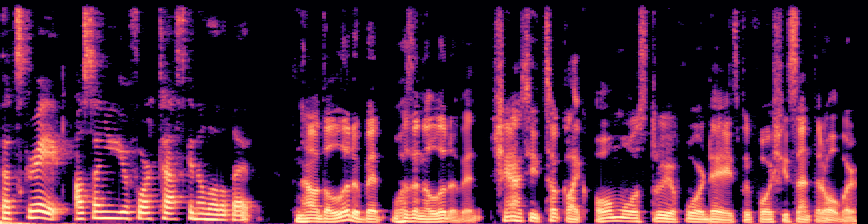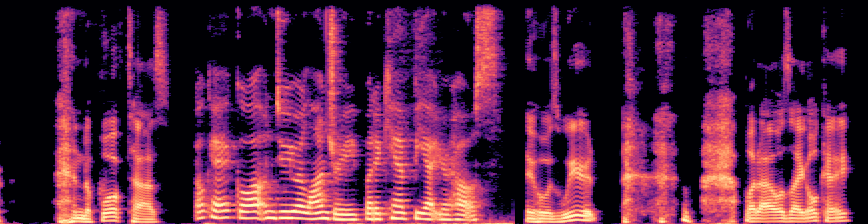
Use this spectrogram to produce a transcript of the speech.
That's great. I'll send you your fourth task in a little bit. now the little bit wasn't a little bit. She actually took like almost three or four days before she sent it over. And the fourth task Okay, go out and do your laundry, but it can't be at your house. it was weird, but I was like, okay.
